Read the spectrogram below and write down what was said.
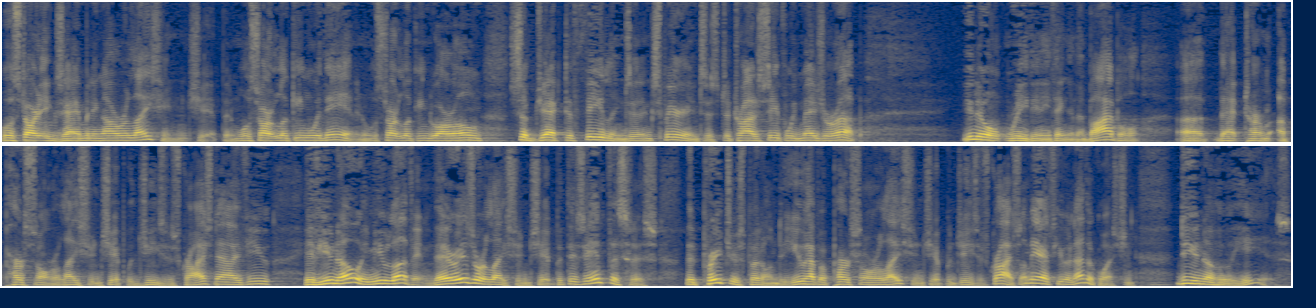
We'll start examining our relationship and we'll start looking within and we'll start looking to our own subjective feelings and experiences to try to see if we measure up you don't read anything in the Bible uh, that term a personal relationship with Jesus Christ. Now, if you If you know him, you love him. There is a relationship, but this emphasis that preachers put on do you have a personal relationship with Jesus Christ? Let me ask you another question. Do you know who he is?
